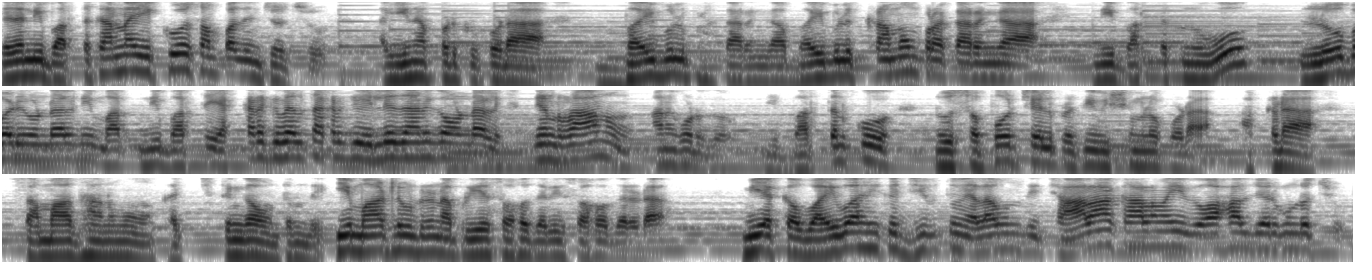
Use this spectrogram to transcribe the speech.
లేదా నీ భర్త కన్నా ఎక్కువ సంపాదించవచ్చు. అయినప్పటికీ కూడా బైబుల్ ప్రకారంగా బైబిల్ క్రమం ప్రకారంగా నీ భర్తకు నువ్వు లోబడి ఉండాలి. నీ నీ భర్త ఎక్కడికి వెళ్తే అక్కడికి వెళ్ళేదానిగా ఉండాలి. నేను రాను అనకూడదు. నీ భర్తకు నువ్వు సపోర్ట్ చేయాలి ప్రతి విషయంలో కూడా. అక్కడ సమాధానము ఖచ్చితంగా ఉంటుంది. ఈ మాటలు ఉంటున్న నా ప్రియ సహోదరి సహోదరుడా మీ యొక్క వైవాహిక జీవితం ఎలా ఉంది? చాలా కాలమై వివాహాలు జరుగుండొచ్చు.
